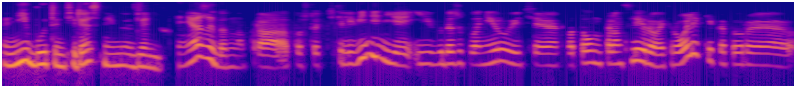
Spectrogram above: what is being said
Они будут интересны именно для них. Неожиданно про то, что телевидение, и вы даже планируете потом транслировать ролики, которые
